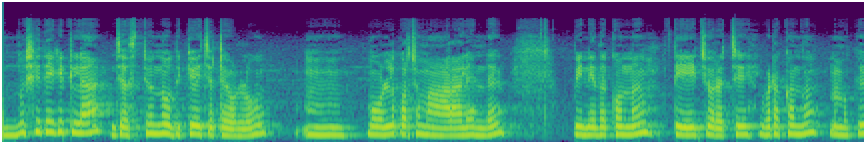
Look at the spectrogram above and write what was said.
ഒന്നും ശരിയാക്കിയിട്ടില്ല. ജസ്റ്റ് ഒന്ന് ഒതുക്കി വെച്ചിട്ടേ ഉള്ളൂ. മുകളിൽ കുറച്ച് മാറാലുണ്ട്. പിന്നെ ഇതൊക്കെ ഒന്ന് തേച്ചുരച്ച് ഇവിടൊക്കെ ഒന്ന് നമുക്ക്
